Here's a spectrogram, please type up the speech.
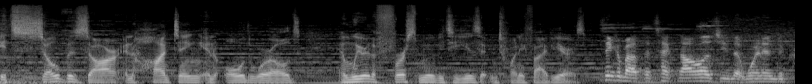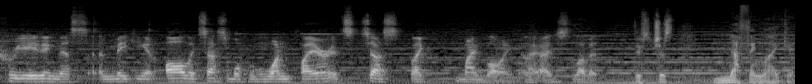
It's so bizarre and haunting and old world, and we were the first movie to use it in 25 years. Think about the technology that went into creating this and making it all accessible from one player. It's just like mind blowing, and I, I just love it. There's just nothing like it.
